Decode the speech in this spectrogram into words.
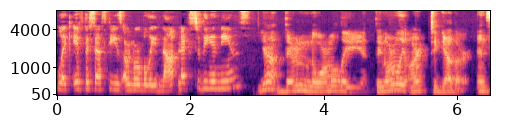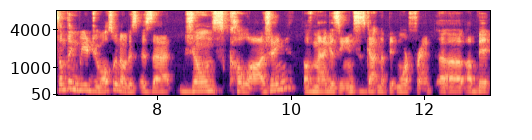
Like if the Seskies are normally not next to the Aneens? Yeah, they're normally they normally aren't together. And something weird you also notice is that Joan's collaging of magazines has gotten a bit more friend, uh, a bit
